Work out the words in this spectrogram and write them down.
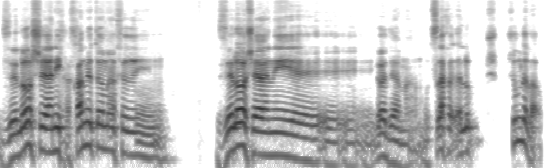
זה לא שאני חכם יותר מאחרים, זה לא שאני, אה, אה, אה, לא יודע מה, מוצלח, לא, שום דבר.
